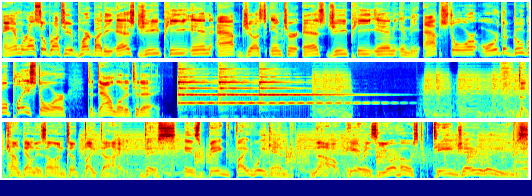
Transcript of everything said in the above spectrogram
And we're also brought to you in part by the SGPN app. Just enter SGPN in the App Store or the Google Play Store to download it today. The countdown is on to fight time. This is Big Fight Weekend. Now, here is your host, TJ Reeves.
